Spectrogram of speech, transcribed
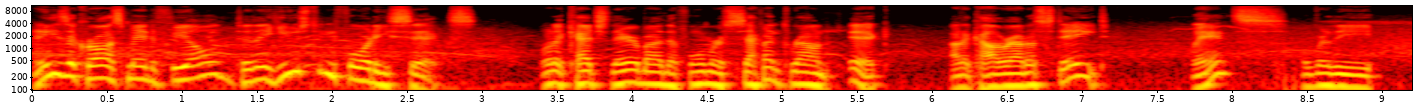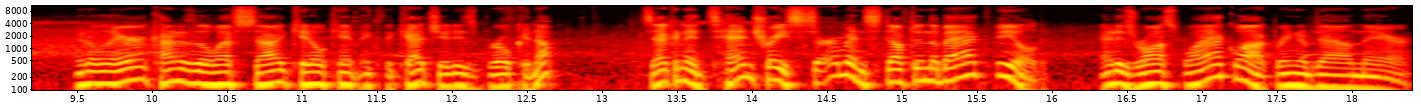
And he's across midfield to the Houston 46. What a catch there by the former seventh round pick out of Colorado State. Lance over the middle there, kind of to the left side. Kittle can't make the catch. It is broken up. Second and 10, Trey Sermon stuffed in the backfield. That is Ross Blacklock bringing him down there.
